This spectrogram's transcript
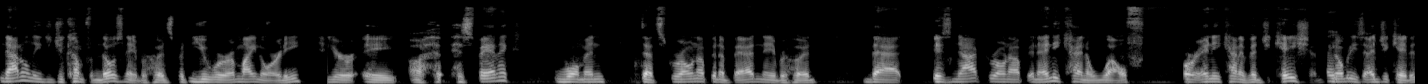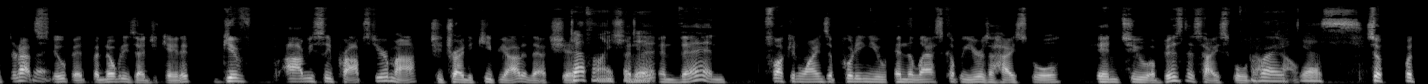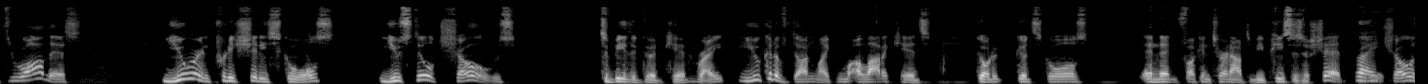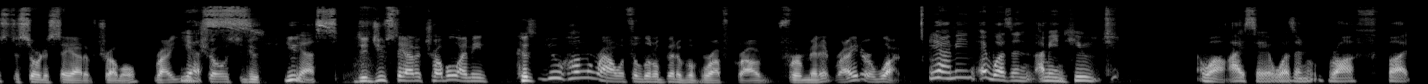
not only did you come from those neighborhoods, but you were a minority. You're a Hispanic woman that's grown up in a bad neighborhood that is not grown up in any kind of wealth or any kind of education. Right. Nobody's educated. They're not Right. stupid, but nobody's educated. Give obviously props to your mom. She tried to keep you out of that shit definitely she and did. then, and then fucking winds up putting you in the last couple of years of high school into a business high school downtown. Right. Yes. So, but through all this, you were in pretty shitty schools. You still chose to be the good kid, right? You could have done like a lot of kids go to good schools and then fucking turn out to be pieces of shit. Right. You chose to sort of stay out of trouble, right? You Yes. chose to do, you, yes. did you stay out of trouble? I mean, cause you hung around with a little bit of a rough crowd for a minute, right? Or what? Yeah. I mean, it wasn't, I mean, huge. Well, I say it wasn't rough, but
